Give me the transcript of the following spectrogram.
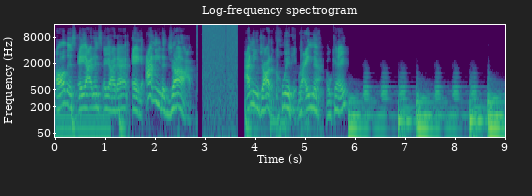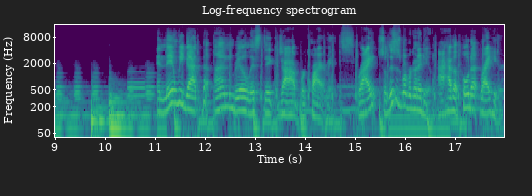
all this AI this, AI that, hey, I need a job. I need y'all to quit it right now, okay? And then we got the unrealistic job requirements, right? So this is what we're gonna do. I have it pulled up right here.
